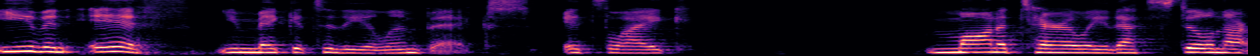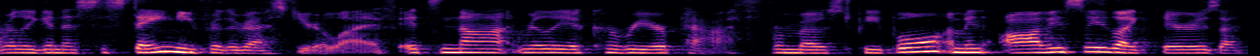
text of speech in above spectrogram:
even if you make it to the Olympics, it's like monetarily that's still not really going to sustain you for the rest of your life. It's not really a career path for most people. I mean, obviously like there is a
